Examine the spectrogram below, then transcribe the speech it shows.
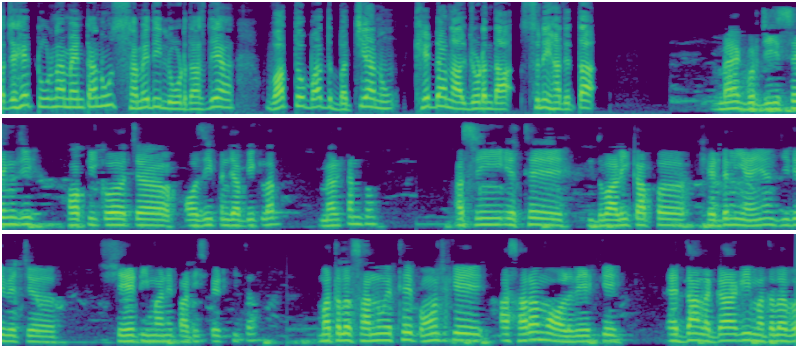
ਅਜਿਹੇ ਟੂਰਨਾਮੈਂਟਾਂ ਨੂੰ ਸਮੇਂ ਦੀ ਲੋੜ ਦੱਸਦਿਆਂ ਵੱਧ ਤੋਂ ਵੱਧ ਬੱਚਿਆਂ ਨੂੰ ਖੇਡਾਂ ਨਾਲ ਜੋੜਨ ਦਾ ਸੁਨੇਹਾ ਦਿੱਤਾ। ਮੈਂ Gurjeet Singh ji, hockey coach, Aussie Punjabi club, Melton ਤੋਂ। ਅਸੀਂ ਇੱਥੇ ਦੀਵਾਲੀ ਕੱਪ ਖੇਡਣ ਲਈ ਆਏ ਹਾਂ, ਜਿਹਦੇ ਵਿੱਚ 6 ਟੀਮਾਂ ਨੇ ਪਾਰਟਿਸਿਪੇਟ ਕੀਤਾ। ਮਤਲਬ ਸਾਨੂੰ ਇੱਥੇ ਪਹੁੰਚ ਕੇ ਆ ਸਾਰਾ ਮਾਹੌਲ ਵੇਖ ਕੇ ਐਦਾਂ ਲੱਗਾ ਕਿ ਮਤਲਬ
